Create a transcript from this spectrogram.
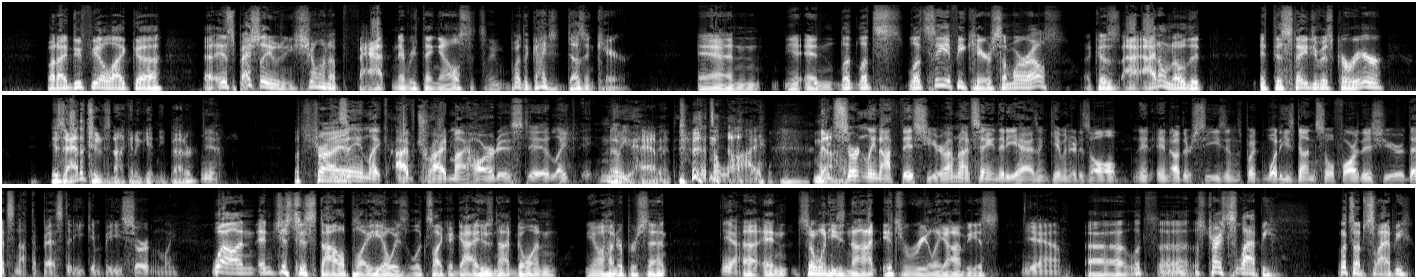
But I do feel like, uh, especially when he's showing up fat and everything else, it's like, boy, the guy just doesn't care. And, yeah, and let, let's, let's see if he cares somewhere else. Because I, I don't know that at this stage of his career, his attitude's not going to get any better. Yeah. Let's try it. saying like I've tried my hardest, uh, like no, No, you haven't. That's a No. lie. I No. mean, certainly not this year. I'm not saying that he hasn't given it his all in, in other seasons, but what he's done so far this year, that's not the best that he can be. Certainly. Well, and, and just his style of play, he always looks like a guy who's not going, you know, 100%. Yeah. Uh, and so when he's not, it's really obvious. yeah. Uh, let's uh, let's try Slappy. What's up, Slappy?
